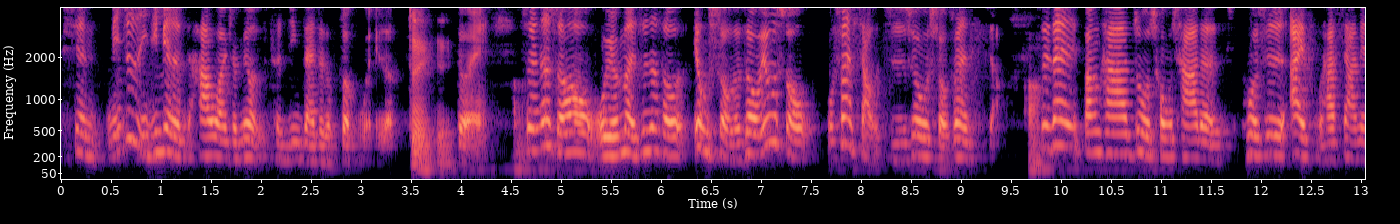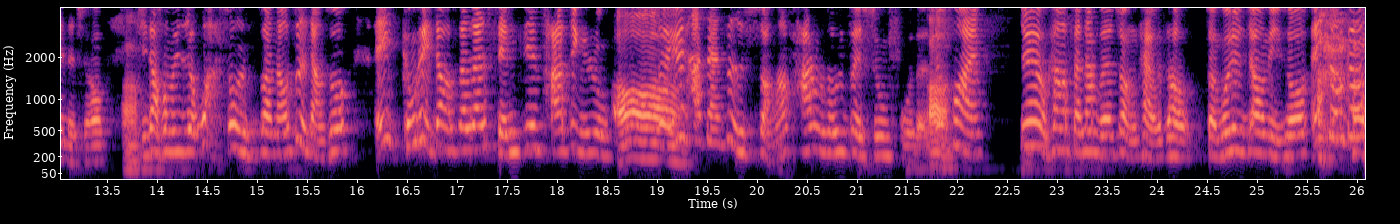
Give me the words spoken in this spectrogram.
现，就是已经变得他完全没有沉浸在这个氛围了。对对，对，所以那时候我原本是那时候用手的时候，我用手我算小只，所以我手算小。啊所以在帮他做抽插的，或者是爱抚他下面的时候，啊其实到后面就是哇手很酸，然后正想说，哎，可不可以叫珊珊衔接插进入？哦，对，因为他在这很爽，然后插入的时候是最舒服的。啊就后来，因为我看到珊珊不在状态，我只好转过去叫你说：“哎，周哥，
